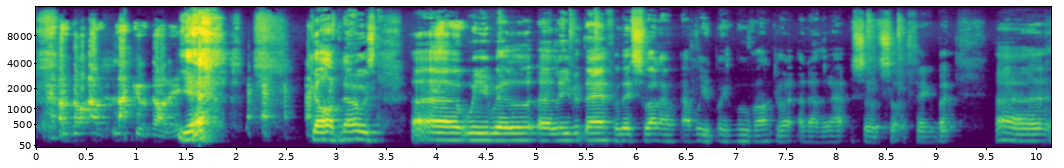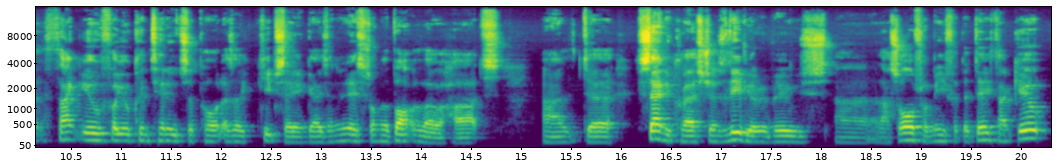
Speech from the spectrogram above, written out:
I'm not, I'm lack of knowledge. yeah, God knows. Uh, we will uh, leave it there for this one, and, and we, we'll move on to another episode, sort of thing. But uh, thank you for your continued support, as I keep saying, guys, and it is from the bottom of our hearts. And uh, send your questions, leave your reviews. Uh, that's all from me for the day. Thank you.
